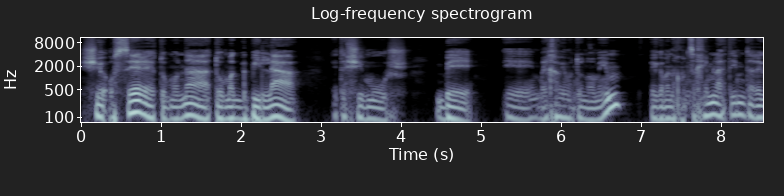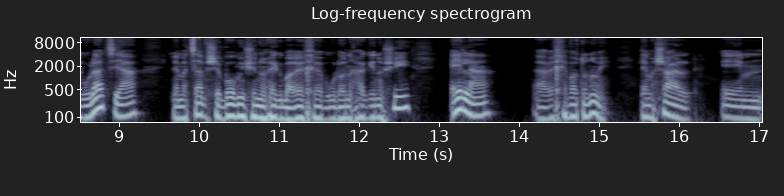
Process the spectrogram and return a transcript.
שאוסרת או מונעת או מגבילה את השימוש ברכבים אוטונומיים, וגם אנחנו צריכים להתאים את הרגולציה למצב שבו מי שנוהג ברכב הוא לא נהג אנושי, אלא הרכב האוטונומי. למשל, אמ,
